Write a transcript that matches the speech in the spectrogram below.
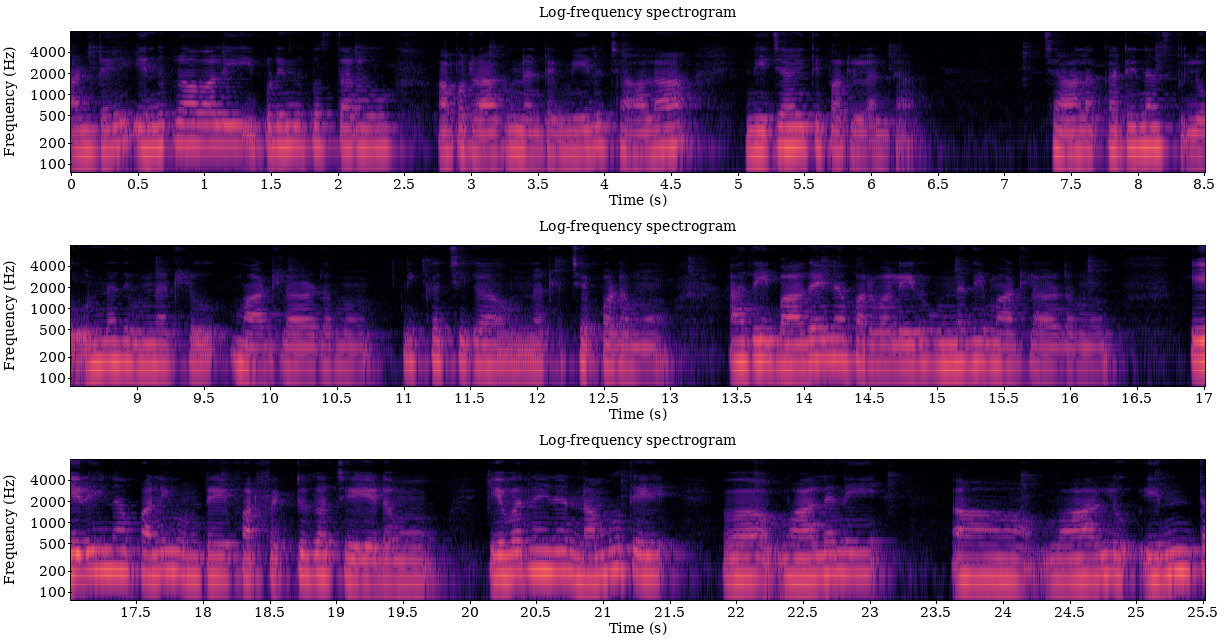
అంటే ఎందుకు రావాలి ఇప్పుడు ఎందుకు వస్తారు? అప్పుడు రాకుండా అంటే మీరు చాలా నిజాయితీ పరులంట. చాలా కఠినస్తులు ఉన్నది ఉన్నట్లు మాట్లాడడము నిక్కచ్చిగా ఉన్నట్లు చెప్పడము. అది బాధ అయినా పర్వాలేదు ఉన్నది మాట్లాడడము ఏదైనా పని ఉంటే పర్ఫెక్ట్గా చేయడము. ఎవరినైనా నమ్మితే వాళ్ళని వాళ్ళు ఎంత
